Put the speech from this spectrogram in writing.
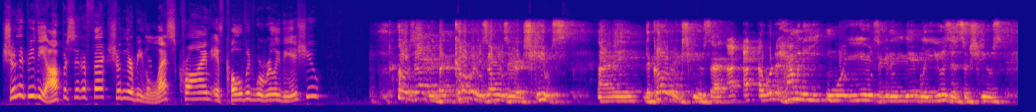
shouldn't it be the opposite effect? Shouldn't there be less crime if covid were really the issue? Oh exactly but covid is always their excuse. I mean the covid excuse i, I, I wonder how many more years are going to be able to use this excuse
